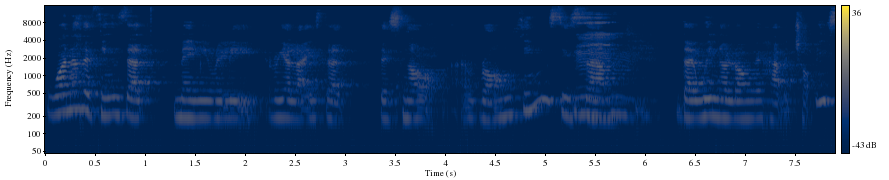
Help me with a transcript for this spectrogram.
one of the things that made me really realize that there's no wrong things is um, Mm. that we no longer have a choice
